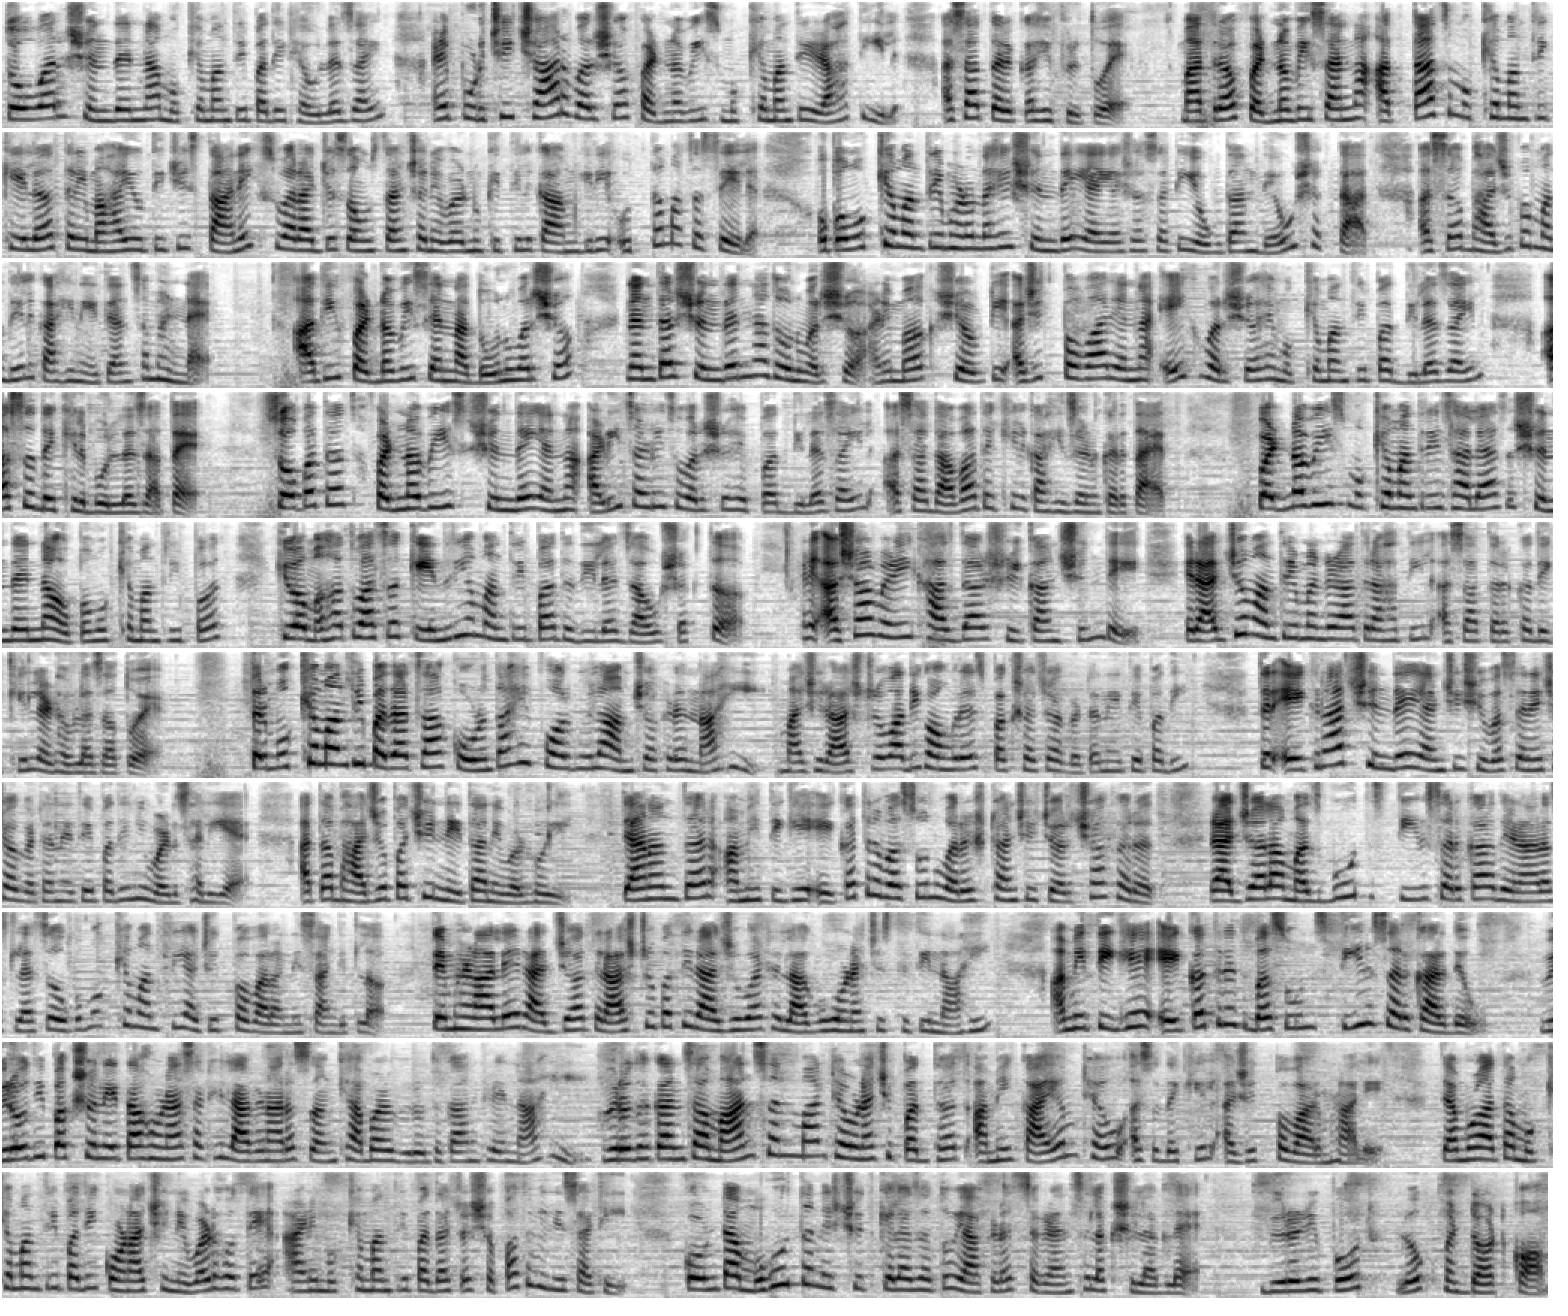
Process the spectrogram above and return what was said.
तोवर शिंदेंना मुख्यमंत्रीपदी ठेवलं जाईल आणि पुढची चार वर्ष फडणवीस मुख्यमंत्री राहतील असा तर्कही फिरतोय. मात्र फडणवीसांना आत्ताच मुख्यमंत्री केलं तरी महायुतीची स्थानिक स्वराज्य संस्थांच्या निवडणुकीतील कामगिरी उत्तमच असेल. उपमुख्यमंत्री म्हणूनही शिंदे या यशासाठी योगदान देऊ शकतात असं भाजपमधील काही नेत्यांचं म्हणणं आहे. आधी फडणवीस यांना दोन वर्ष नंतर शिंदेंना दोन वर्ष आणि मग शेवटी अजित पवार यांना एक वर्ष हे मुख्यमंत्रीपद दिलं जाईल असं देखील बोललं जात आहे सोबतच फडणवीस शिंदे यांना अडीच अडीच वर्ष हे पद दिलं जाईल असा दावा देखील काही जण करतायत. फडणवीस मुख्यमंत्री झाल्यास शिंदेंना उपमुख्यमंत्री पद किंवा महत्वाचं केंद्रीय मंत्रीपद दिलं जाऊ शकतं. आणि अशा वेळी खासदार श्रीकांत शिंदे हे राज्य मंत्रिमंडळात राहतील असा तर्क देखील लढवला जातोय. तर मुख्यमंत्री पदाचा कोणताही फॉर्म्युला आमच्याकडे नाही. माझी राष्ट्रवादी काँग्रेस पक्षाच्या गटनेतेपदी. तर एकनाथ शिंदे यांची शिवसेनेच्या गटनेतेपदी निवड झाली आहे. आता भाजपची नेता निवड होईल. त्यानंतर आम्ही तिघे एकत्र बसून वरिष्ठांची चर्चा करत राज्याला मजबूत स्थिर सरकार देणार असल्याचं उपमुख्यमंत्री अजित पवारांनी सांगितलं. ते म्हणाले राज्यात राष्ट्रपती राजवट लागू होण्याची स्थिती नाही. आम्ही तिघे एकत्रित बसून स्थिर सरकार देऊ. विरोधी पक्ष नेता होण्यासाठी लागणारं संख्याबळ विरोधकांकडे नाही. विरोधकांचा मान सन्मान ठेवण्याची पद्धत आम्ही कायम ठेवू असं देखील अजित पवार म्हणाले. त्यामुळे आता मुख्यमंत्रीपदी कोणाची निवड होते आणि मुख्यमंत्रीपदाच्या शपथविधीसाठी कोणता मुहूर्त निश्चित केला जातो याकडे सगळ्यांचं लक्ष लागलंय. Bureau report Lokmat dot com.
